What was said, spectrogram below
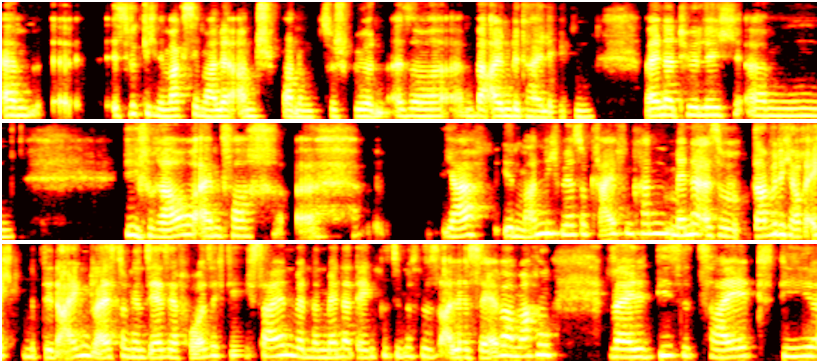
ähm, äh, ist wirklich eine maximale Anspannung zu spüren, also ähm, bei allen Beteiligten. Weil natürlich ähm, die Frau einfach äh, ja, ihren Mann nicht mehr so greifen kann. Männer, also da würde ich auch echt mit den Eigenleistungen sehr, sehr vorsichtig sein, wenn dann Männer denken, sie müssen das alles selber machen, weil diese Zeit, die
